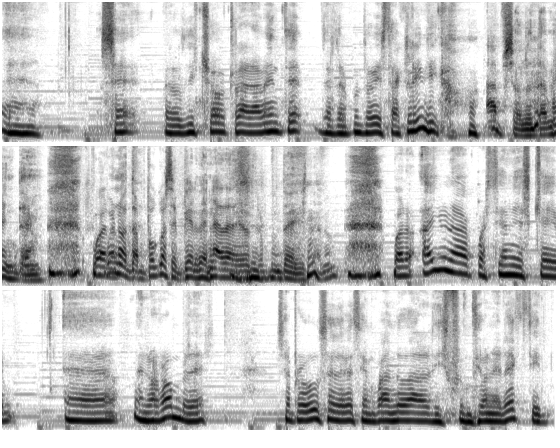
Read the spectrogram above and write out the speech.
Eh, pero dicho claramente desde el punto de vista clínico. Absolutamente. bueno, tampoco se pierde nada desde otro punto de vista. ¿no? bueno, hay una cuestión y es que eh, en los hombres se produce de vez en cuando la disfunción eréctil.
